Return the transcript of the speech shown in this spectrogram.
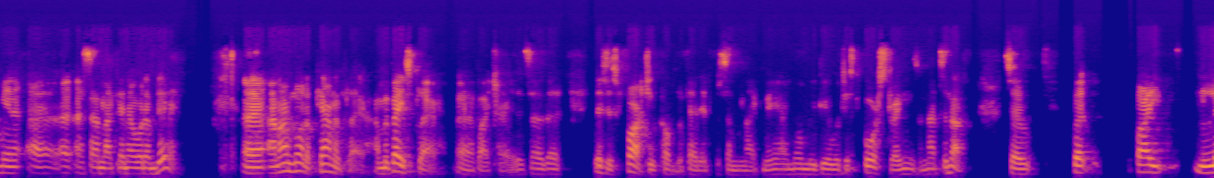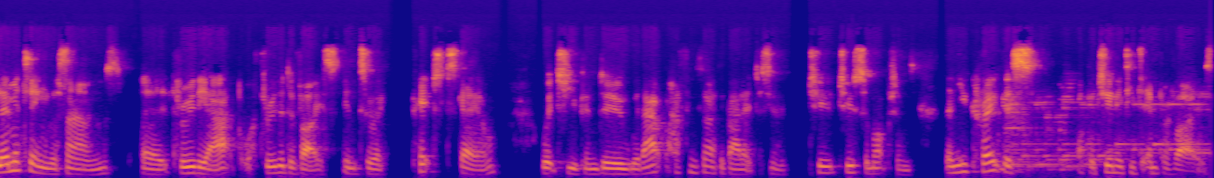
I mean, uh, I sound like I know what I'm doing. Uh, and I'm not a piano player. I'm a bass player uh, by trade. So the, this is far too complicated for someone like me. I normally deal with just four strings, and that's enough. So, but by limiting the sounds uh, through the app or through the device into a pitched scale, which you can do without having to think about it, just you know, choose, choose some options, then you create this opportunity to improvise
